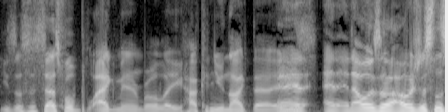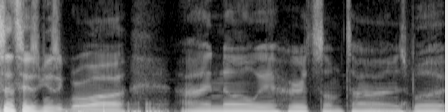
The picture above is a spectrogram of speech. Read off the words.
he's a successful black man, bro. Like, how can you knock that? and he's- and, and I was uh, I was just listening to his music, bro. Uh, I know it hurts sometimes, but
